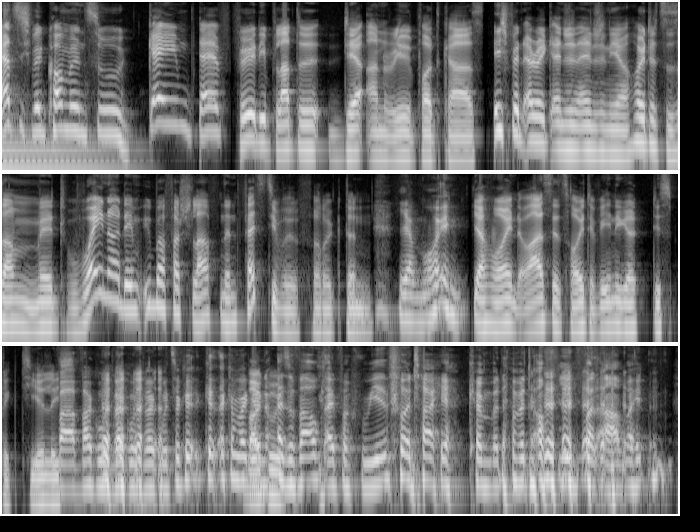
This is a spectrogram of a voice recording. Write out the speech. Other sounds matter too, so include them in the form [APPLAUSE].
Herzlich willkommen zu Game Dev für die Platte, der Unreal Podcast. Ich bin Eric Engine Engineer, heute zusammen mit Wayner, dem überverschlafenen Festival-Verrückten. Ja, moin. Ja, moin. War es jetzt heute weniger despektierlich? War, war gut, war gut, war gut. So können, können wir War gerne, gut. also war auch einfach real, von daher können wir damit auf jeden Fall [LAUGHS] arbeiten.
